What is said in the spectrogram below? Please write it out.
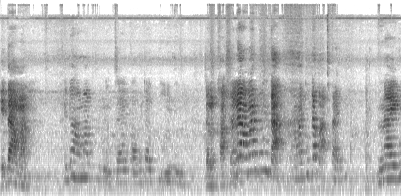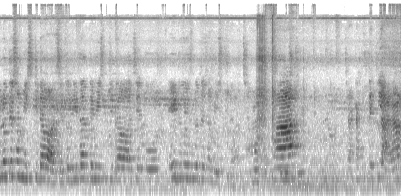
এটা আমার। এটা আমার চাই কাবিটা দিয়ে দিই চলো খাস তাহলে আমার কোনটা? আমার দুটা না এগুলোতে সব মিষ্টি দেওয়া আছে। তো দিদাতে মিষ্টি দেওয়া আছে তো এই দুইগুলোতে সব মিষ্টি দেওয়া আছে। আমার বাহ। চাটা খেতে কি আরাম?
